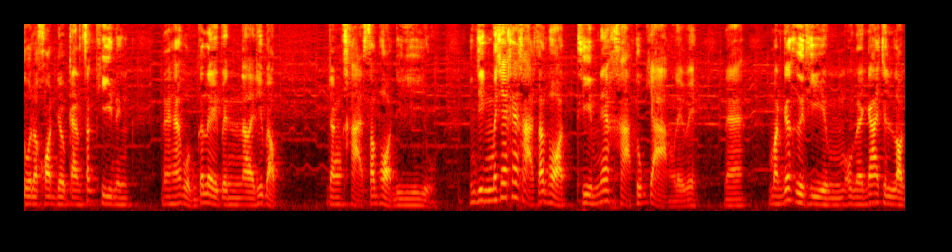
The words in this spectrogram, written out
ตัวละครเดียวกันสักทีหนึ่งนะฮะผมก็เลยเป็นอะไรที่แบบยังขาดซัพพอร์ตดีๆอยู่ จริงๆ ไม่ใช่แค่ขาดซัพพอร์ตทีมเนี่ยขาดทุกอย่างเลยเว้ยนะมันก็คือทีมโอเมก้าเจนลอน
